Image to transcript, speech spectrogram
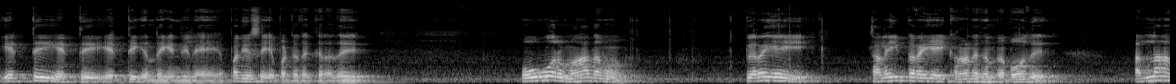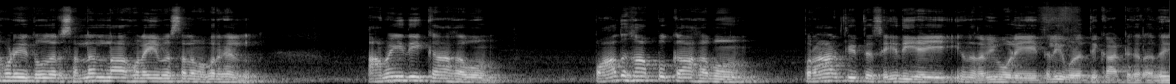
எட்டு எட்டு எட்டு என்ற எண்ணிலே பதிவு செய்யப்பட்டிருக்கிறது. ஒவ்வொரு மாதமும் பிறையை தலைப்பிறையை காணுகின்ற போது அல்லாஹுடைய தூதர் சல்லல்லாஹுலை வசலம் அவர்கள் அமைதிக்காகவும் பாதுகாப்புக்காகவும் பிரார்த்தித்த செய்தியை இந்த ரவிமொழியை தெளிவுபடுத்தி காட்டுகிறது.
